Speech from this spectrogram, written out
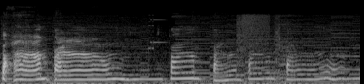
Bam, bam, bam, bam, bam, bam.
